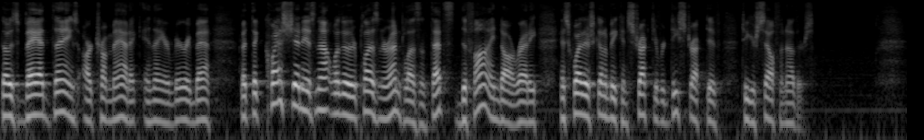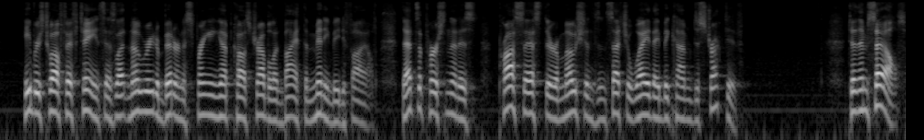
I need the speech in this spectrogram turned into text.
those bad things are traumatic and they are very bad. But the question is not whether they're pleasant or unpleasant. That's defined already. It's whether it's going to be constructive or destructive to yourself and others. Hebrews 12:15 says, "Let no root of bitterness springing up cause trouble, and by it the many be defiled." That's a person that has processed their emotions in such a way they become destructive to themselves.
